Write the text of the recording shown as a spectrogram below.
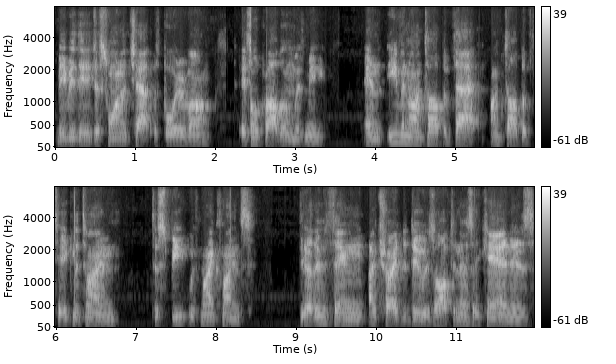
Maybe they just want to chat with Porter Vong. It's no problem with me. And even on top of that, on top of taking the time to speak with my clients, the other thing I try to do as often as I can is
